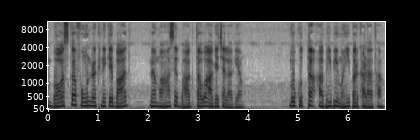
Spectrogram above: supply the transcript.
बॉस का फ़ोन रखने के बाद मैं वहाँ से भागता हुआ आगे चला गया। वो कुत्ता अभी भी वहीं पर खड़ा था।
